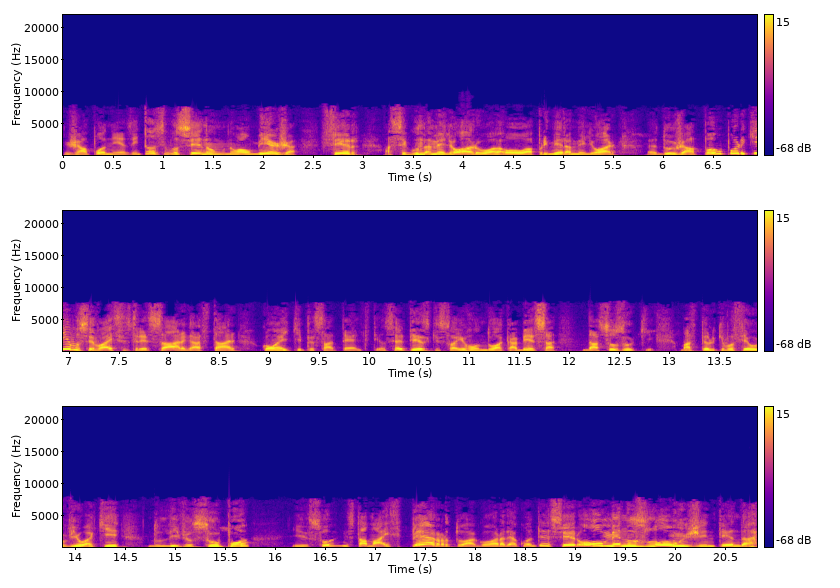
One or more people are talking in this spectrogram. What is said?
japonesa. Então, se você não, não almeja ser a segunda melhor ou a, ou a primeira melhor é, do Japão, por que você vai se estressar, gastar com a equipe satélite? Tenho certeza que isso aí rondou a cabeça da Suzuki. Mas pelo que você ouviu aqui do Livio Supo, isso está mais perto agora de acontecer, ou menos longe, entenda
